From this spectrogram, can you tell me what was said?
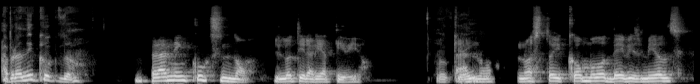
A Brandon Cook no. Brandon Cooks no, yo lo tiraría tibio. no, no estoy cómodo. Davis Mills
